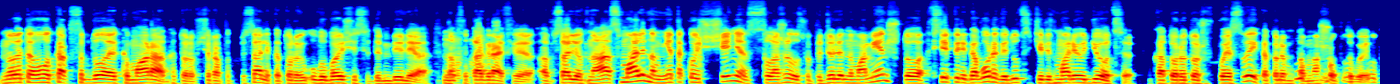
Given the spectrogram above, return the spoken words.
Ну, это вот как с Абдулай Камара, который вчера подписали, который улыбающийся Дембеле на фотографии. Абсолютно. А с Малином мне такое ощущение сложилось в определенный момент, что все переговоры ведутся через Марио Дёце, который тоже в ПСВ, и который ему там нашептывает.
